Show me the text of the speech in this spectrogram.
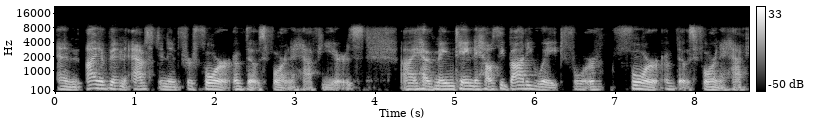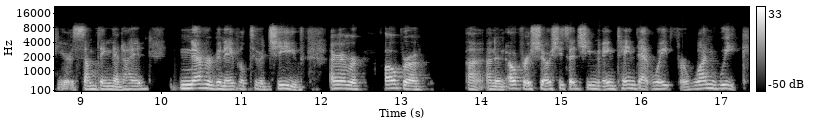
and I have been abstinent for four of those four and a half years. I have maintained a healthy body weight for four of those four and a half years, something that I had never been able to achieve. I remember Oprah uh, on an Oprah show, she said she maintained that weight for one week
